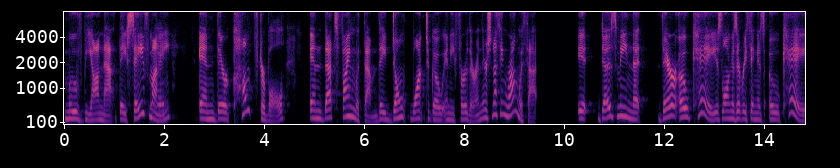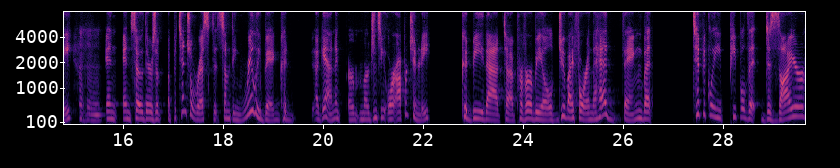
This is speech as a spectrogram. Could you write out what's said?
move beyond that. They save money okay. and they're comfortable, and that's fine with them. They don't want to go any further, and there's nothing wrong with that. It does mean that they're okay as long as everything is okay. Mm-hmm. and and so there's a, a, potential risk that something really big could again or emergency or opportunity could be that uh, proverbial two by four in the head thing. But typically people that desire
